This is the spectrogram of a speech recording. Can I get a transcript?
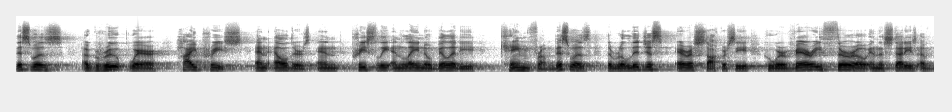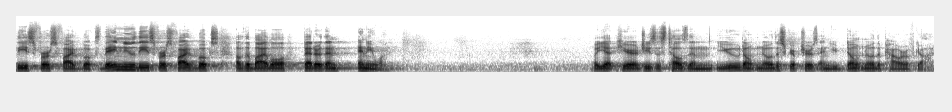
This was a group where high priests and elders and priestly and lay nobility came from. This was the religious aristocracy who were very thorough in the studies of these first five books. They knew these first five books of the Bible better than anyone. But yet, here Jesus tells them, You don't know the scriptures and you don't know the power of God.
